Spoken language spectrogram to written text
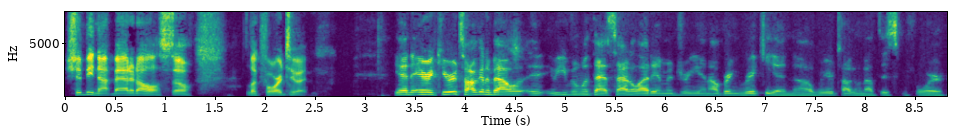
should be not bad at all. So, look forward to it. Yeah, and Eric, you were talking about even with that satellite imagery, and I'll bring Ricky in. Uh, we were talking about this before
